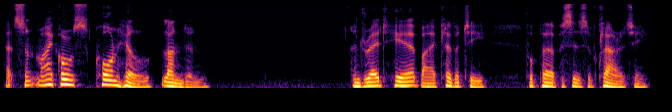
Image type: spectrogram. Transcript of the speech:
at St Michael's, Cornhill, London, and read here by Acclivity for purposes of clarity.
